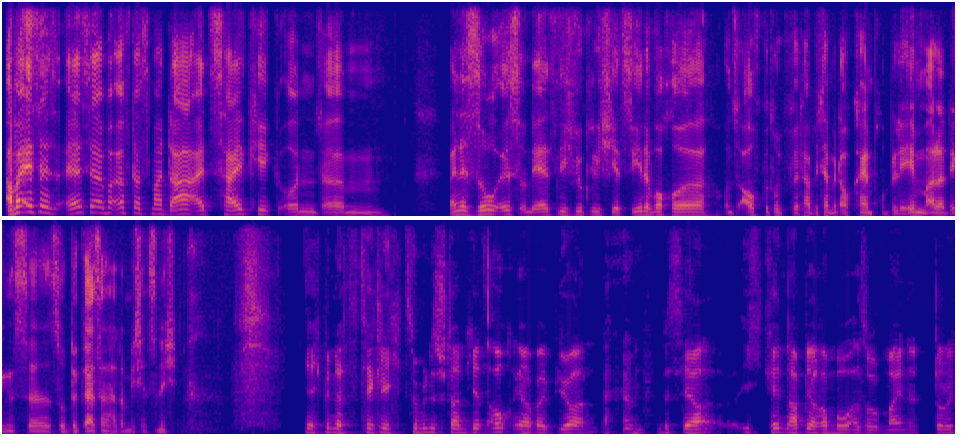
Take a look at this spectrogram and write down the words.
aber er ist, ja, er ist ja immer öfters mal da als Sidekick und ähm, wenn es so ist und er jetzt nicht wirklich jetzt jede Woche uns aufgedrückt wird, habe ich damit auch kein Problem. Allerdings äh, so begeistert hat er mich jetzt nicht. Ja, ich bin tatsächlich, zumindest stand jetzt auch eher bei Björn. Ähm, bisher, ich kenne, habe ja Rambo, also meine Deu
